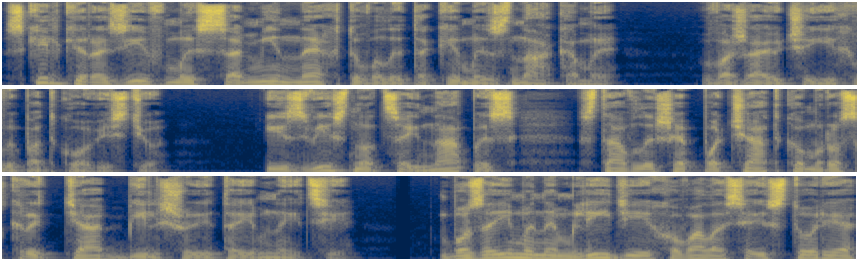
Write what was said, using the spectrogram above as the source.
Скільки разів ми самі нехтували такими знаками, вважаючи їх випадковістю? І, звісно, цей напис став лише початком розкриття більшої таємниці. Бо за іменем Лідії ховалася історія,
